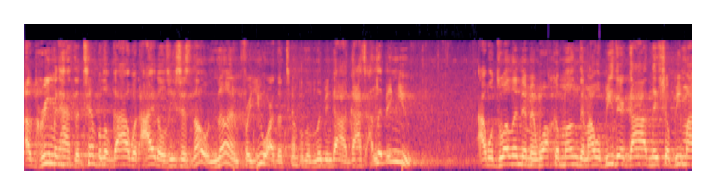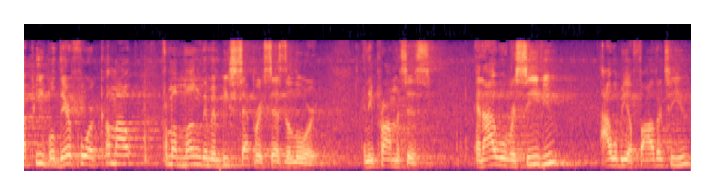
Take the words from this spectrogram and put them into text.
agreement has the temple of God with idols? He says, No, none, for you are the temple of the living God. God I live in you. I will dwell in them and walk among them. I will be their God, and they shall be my people. Therefore, come out from among them and be separate, says the Lord. And he promises, And I will receive you, I will be a father to you,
